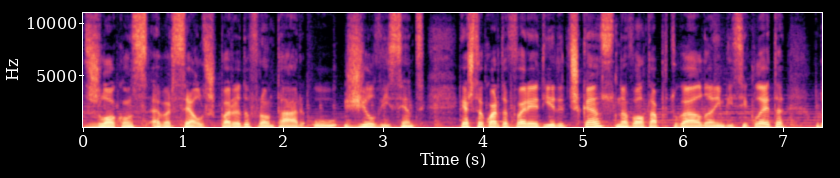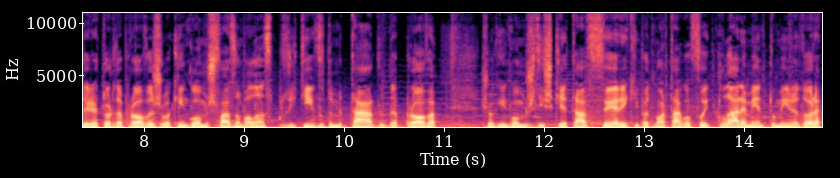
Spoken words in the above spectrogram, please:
deslocam-se a Barcelos para defrontar o Gil Vicente. Esta quarta-feira é dia de descanso. Na volta a Portugal em bicicleta, o diretor da prova, Joaquim Gomes, faz um balanço positivo de metade da prova. Joaquim Gomes diz que a TAV Fer, a equipa de Mortágua, foi claramente dominadora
